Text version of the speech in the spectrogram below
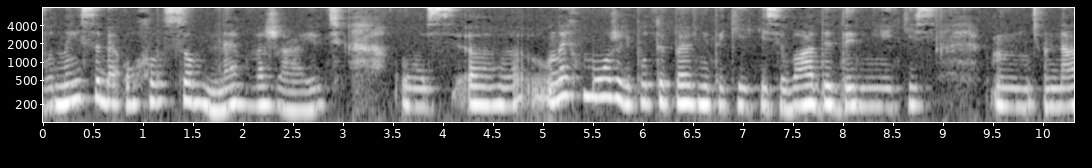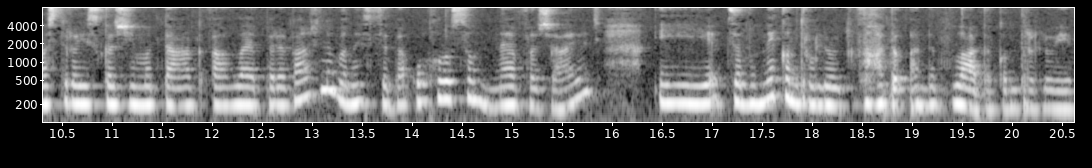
Вони себе охлосом не вважають. Ось е, у них можуть бути певні такі якісь вади, дивні, якісь настрої, скажімо так, але переважно вони себе охлосом не вважають. І це вони контролюють владу, а не влада контролює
